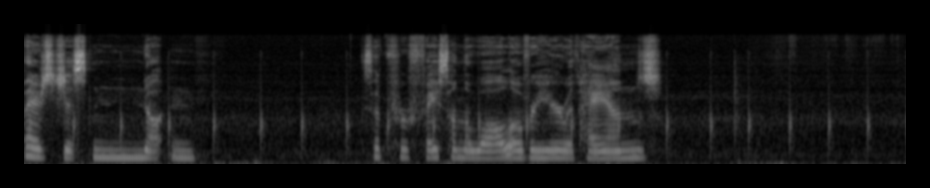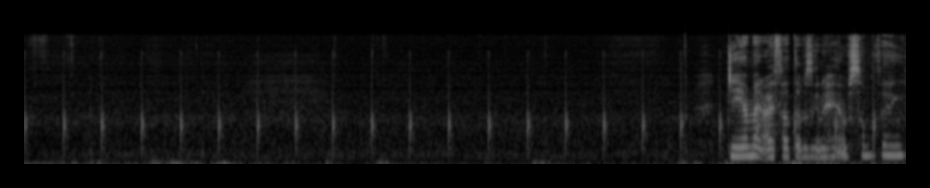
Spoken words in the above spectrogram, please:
There's just nothing. Except for face on the wall over here with hands. Damn it, I thought that was gonna have something.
